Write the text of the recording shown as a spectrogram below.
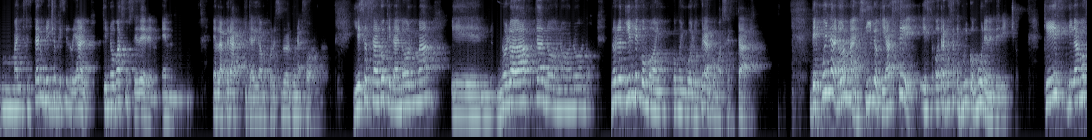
manifestar un hecho que es irreal, que no va a suceder en, en la práctica, digamos, por decirlo de alguna forma. Y eso es algo que la norma eh, no lo adapta, no, no, no, no, no lo tiende como como involucrar, como aceptar. Después la norma en sí lo que hace es otra cosa que es muy común en el derecho, que es, digamos,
